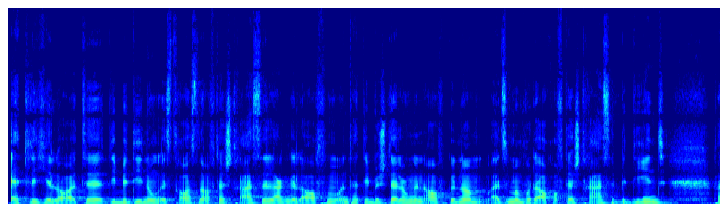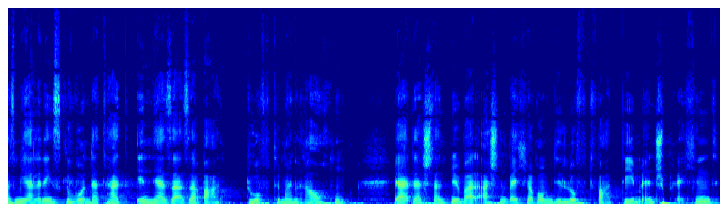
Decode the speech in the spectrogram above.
etliche Leute. Die Bedienung ist draußen auf der Straße lang gelaufen und hat die Bestellungen aufgenommen. Also man wurde auch auf der Straße bedient. Was mich allerdings gewundert hat, in der Sasa Bar durfte man rauchen. Ja, da standen überall Aschenbecher rum, die Luft war dementsprechend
